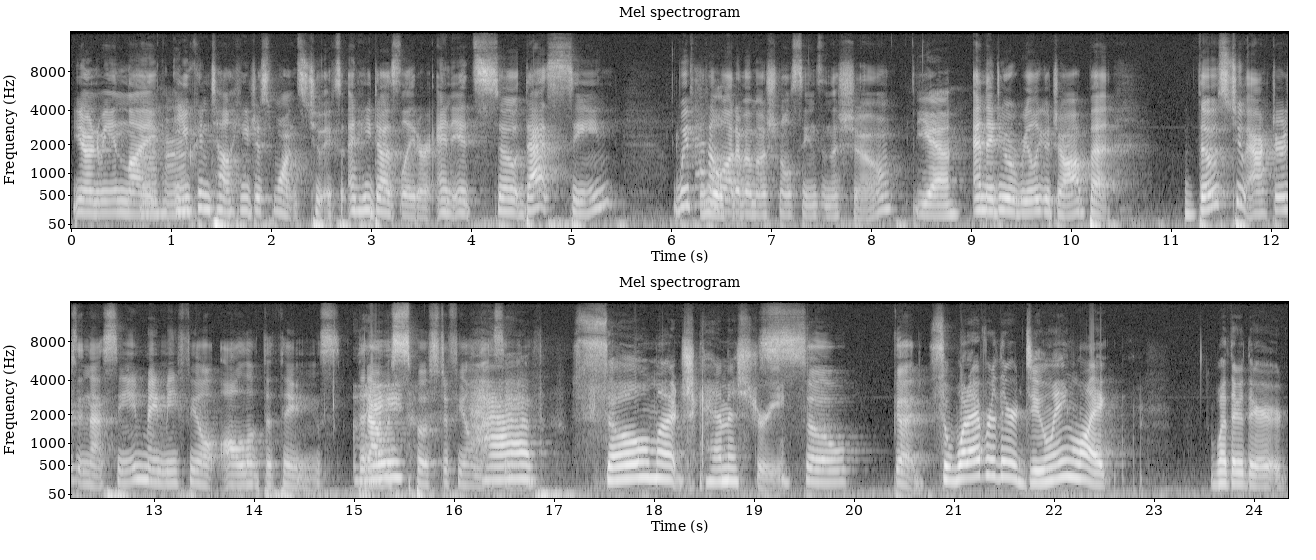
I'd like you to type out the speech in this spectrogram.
You know what I mean? Like Mm-hmm. you can tell he just wants to, ex- and he does later. And it's so that scene. We've had a lot of emotional scenes in the show, Yeah. and they do a really good job. But those two actors in that scene made me feel all of the things that I was supposed to feel in that Have so much chemistry. So good. So whatever they're doing, like whether they're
